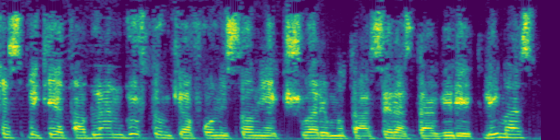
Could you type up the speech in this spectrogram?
قسمی که قبلا گفتم که افغانستان یک کشور متاثر از تغییر اقلیم است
